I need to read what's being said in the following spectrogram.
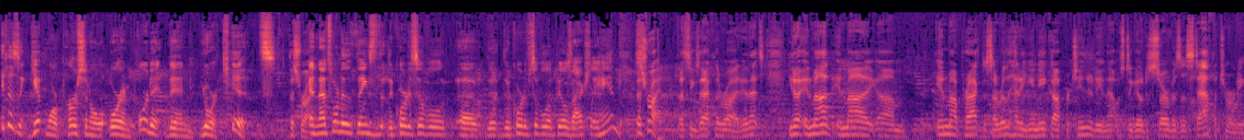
it doesn't get more personal or important than your kids. That's right. and that's one of the things that the court of civil, uh, the, the court of civil appeals actually handles. That's right. That's exactly right. And that's you know in my in my um, in my practice, I really had a unique opportunity, and that was to go to serve as a staff attorney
